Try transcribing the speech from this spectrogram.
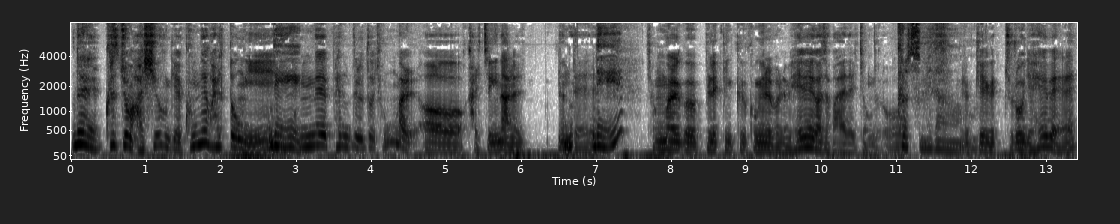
네. 그래서 좀 아쉬운 게 국내 활동이 네. 국내 팬들도 정말 어 갈증이 나는데 네. 정말 그 블랙핑크 공연을 보려면 해외에 가서 봐야 될 정도로 그렇습니다. 이렇게 그 주로 이제 해외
